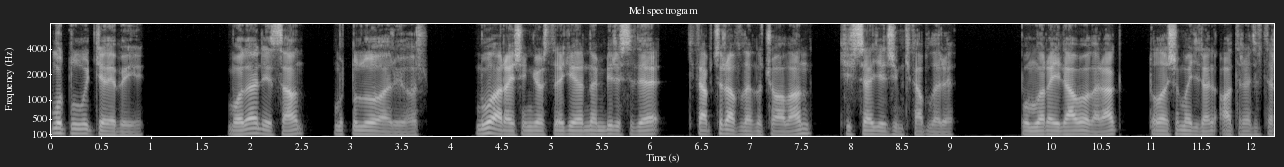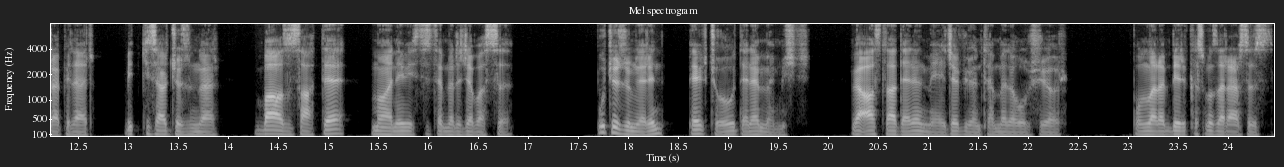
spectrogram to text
Mutluluk kelebeği. Modern insan mutluluğu arıyor. Bu arayışın göstergelerinden birisi de kitapçı raflarında çoğalan kişisel gelişim kitapları. Bunlara ilave olarak dolaşıma giren alternatif terapiler, bitkisel çözümler, bazı sahte manevi sistemleri cabası. Bu çözümlerin pek çoğu denenmemiş ve asla denenmeyecek yöntemler oluşuyor. Bunların bir kısmı zararsız.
